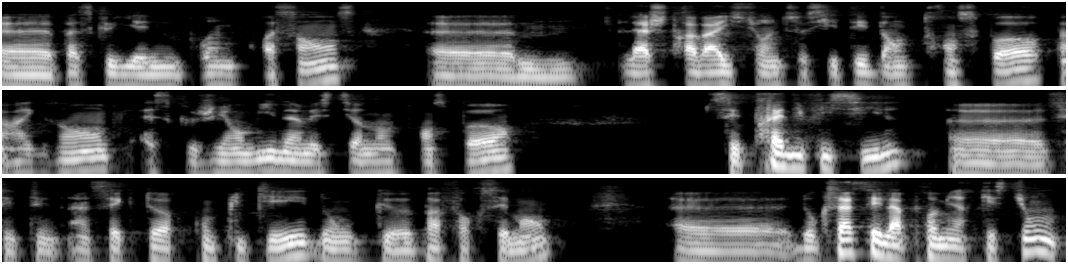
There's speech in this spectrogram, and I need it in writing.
euh, parce qu'il y a une bonne croissance. Euh, là, je travaille sur une société dans le transport, par exemple. Est-ce que j'ai envie d'investir dans le transport? C'est très difficile. Euh, c'est un secteur compliqué, donc euh, pas forcément. Euh, donc ça, c'est la première question.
